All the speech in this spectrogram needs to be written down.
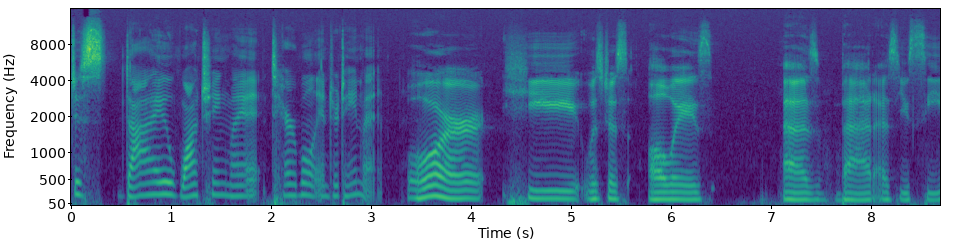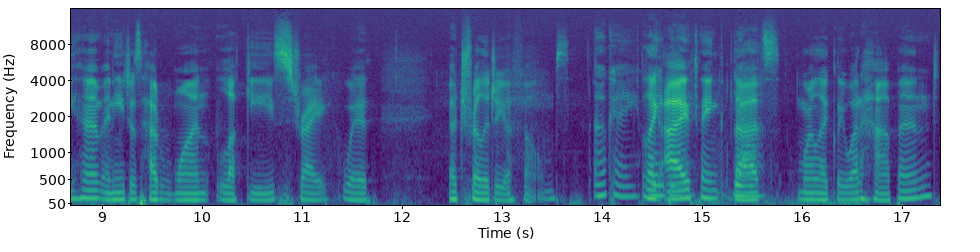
just die watching my terrible entertainment. Or he was just always as bad as you see him, and he just had one lucky strike with a trilogy of films. Okay. Like, maybe. I think Yeah. that's more likely what happened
